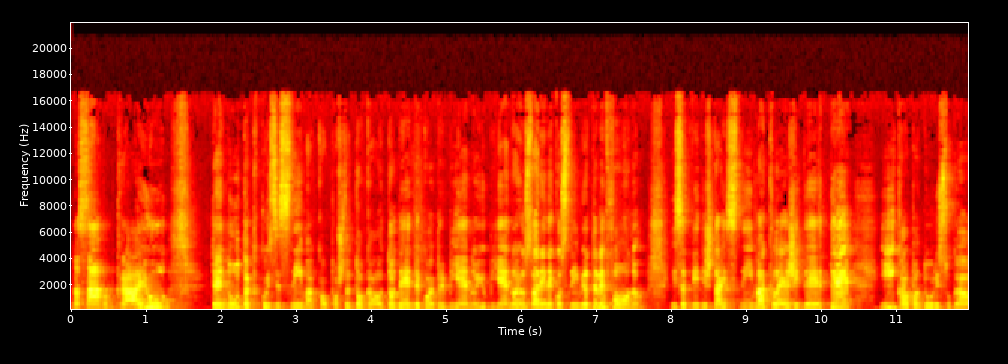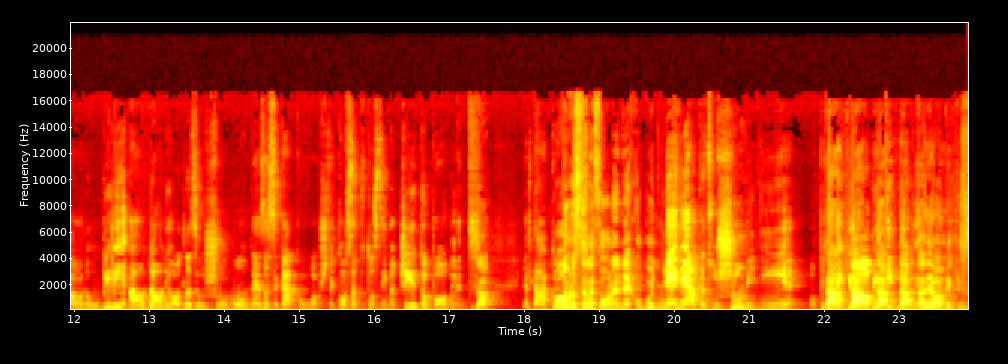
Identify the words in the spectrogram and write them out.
na samom kraju trenutak koji se snima, kao pošto je to kao to dete koje je prebijeno i ubijeno, je u stvari neko snimio telefonom. I sad vidiš taj snimak, leži dete, i kao panduri su ga ono ubili, a onda oni odlaze u šumu, ne zna se kako uopšte, ko sad to snima, čiji je to pogled, Da. Jel tako? Dobro, s telefone, nekog od njih. Ne, ne, a kad su u šumi, nije. Opet Da, je neki da, da, objektivni. da, tad je objektivni.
